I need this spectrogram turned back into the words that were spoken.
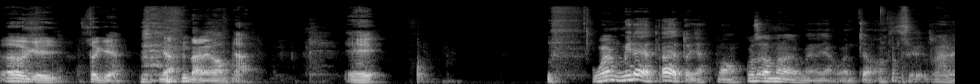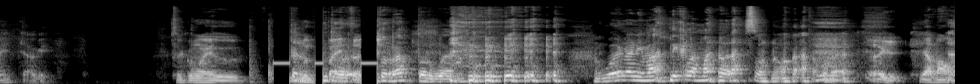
ok, esto queda. ya, dale, vamos. Ya. Eh, Bueno, mira esto, ah, esto ya. Vamos, cruza las manos en el medio, ya, bueno, chao. sí, raro, ¿eh? Ya, ok. Soy como el... El puto, Python. puto raptor, weón. Buen animal, deja la mano brazo, no. weón. Ok, Ya, vamos.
